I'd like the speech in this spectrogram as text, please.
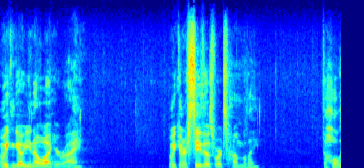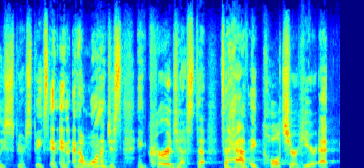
and we can go, you know what, you're right. And we can receive those words humbly. The Holy Spirit speaks. And, and, and I want to just encourage us to, to have a culture here at,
